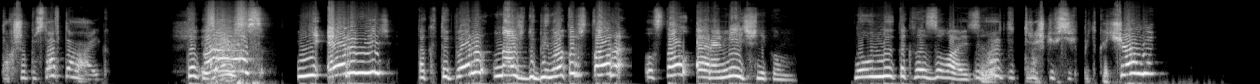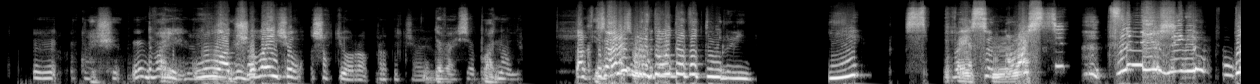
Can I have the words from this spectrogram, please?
Так що поставте лайк. Тепер у нас не ереміч, так тепер наш дубінатор стар, став еремічником. Ну, вони так називаються. Ми тут трошки всіх підкачали. М, Ну, давай. Ну ладно, давай ще шахтера прокачаємо. Давай, все, погнали. Так, зараз прийду будемо- этот уровень. І Списоносці? це мій живі... Да,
